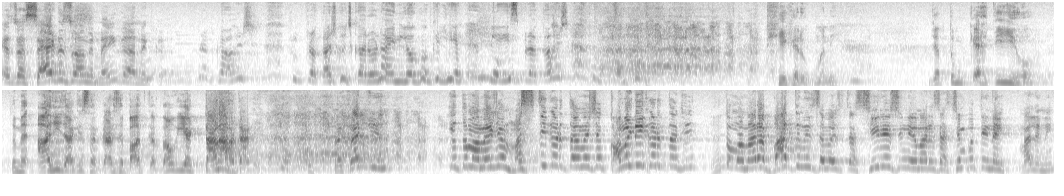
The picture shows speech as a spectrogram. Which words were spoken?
ऐसा सैड सॉन्ग नहीं गाने का। प्रकाश प्रकाश कुछ करो ना इन लोगों के लिए प्लीज़ प्रकाश। ठीक है रुकमनी जब तुम कहती ही हो तो मैं आज ही जाके सरकार से बात करता हूँ कि ये टाला हटा दे। प्रकाश जी ये तुम हमेशा मस्ती करता हमेशा कॉमेडी करता जी। है? तुम हमारा बात नहीं समझता सीरियस नहीं हमारे साथ सिंपत्ति नहीं। मालिनी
